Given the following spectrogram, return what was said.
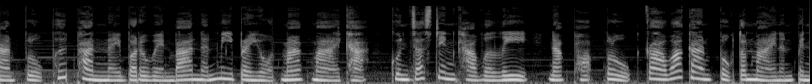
การปลูกพืชพันธุ์ในบริเวณบ้านนั้นมีประโยชน์มากมายค่ะ คุณจัสตินคาร์เวอรี่นักเพาะปลูก กล่าวว่าการปลูกต้นไม้นั้นเป็น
